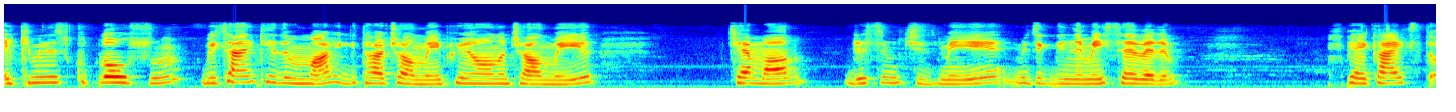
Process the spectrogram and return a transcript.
Ekiminiz kutlu olsun. Bir tane kedim var. Gitar çalmayı, piyano çalmayı, keman, resim çizmeyi, müzik dinlemeyi severim. PKX'de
